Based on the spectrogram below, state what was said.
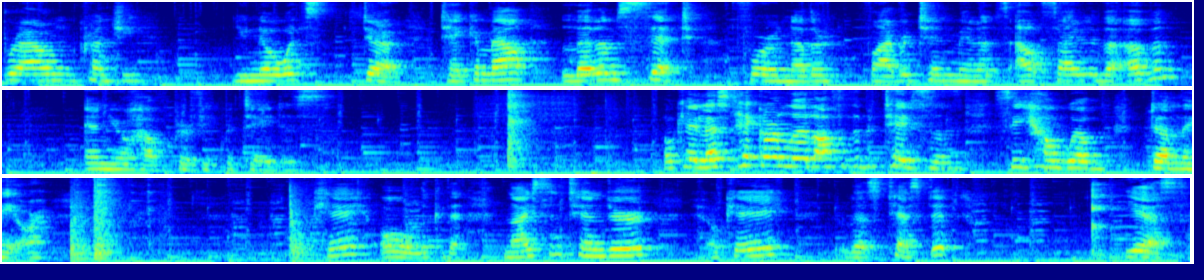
brown and crunchy, you know it's done. Take them out, let them sit for another five or 10 minutes outside of the oven, and you'll have perfect potatoes. Okay, let's take our lid off of the potatoes and see how well done they are. Okay, oh, look at that. Nice and tender. Okay, let's test it. Yes,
